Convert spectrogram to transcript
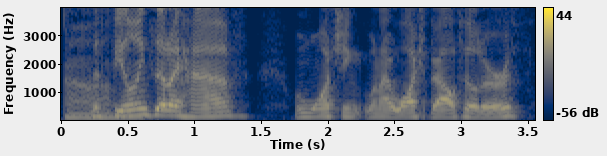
the um, feelings that I have when watching when I watch Battlefield Earth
